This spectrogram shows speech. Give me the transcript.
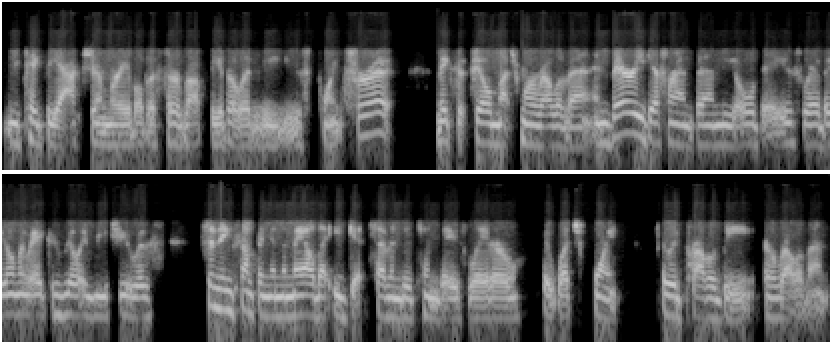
you take the action, we're able to serve up the ability to use points for it, makes it feel much more relevant and very different than the old days where the only way I could really reach you was sending something in the mail that you'd get seven to 10 days later, at which point it would probably be irrelevant.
